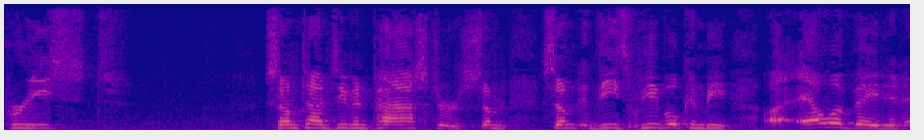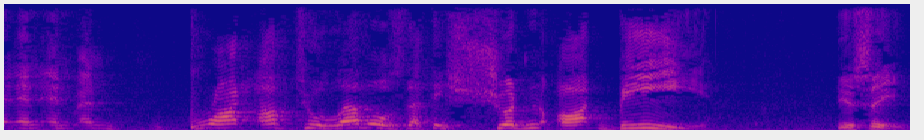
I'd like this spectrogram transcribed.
priest, sometimes even pastors. Some, some, these people can be uh, elevated and, and, and brought up to levels that they shouldn't ought be. You see.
